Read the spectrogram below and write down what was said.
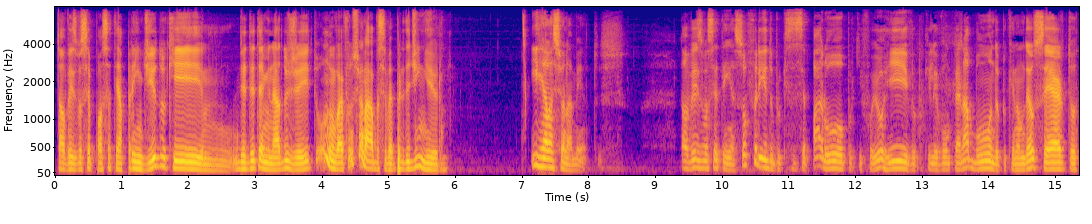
Talvez você possa ter aprendido que de determinado jeito não vai funcionar, você vai perder dinheiro. E relacionamentos? Talvez você tenha sofrido porque se separou, porque foi horrível, porque levou um pé na bunda, porque não deu certo.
